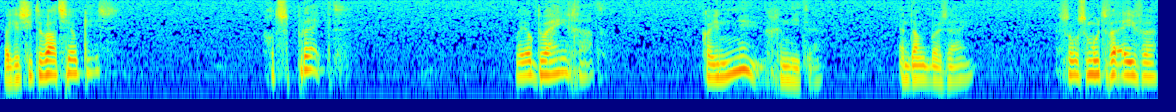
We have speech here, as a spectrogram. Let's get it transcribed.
Wat je situatie ook is. God spreekt. Waar je ook doorheen gaat. Kan je nu genieten en dankbaar zijn. Soms moeten we even,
